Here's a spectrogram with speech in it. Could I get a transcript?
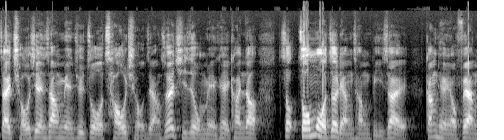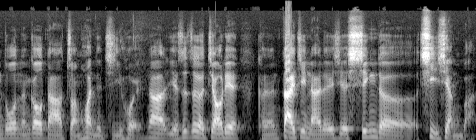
在球线上面去做超球，这样。所以其实我们也可以看到周周末这两场比赛，钢铁有非常多能够打转换的机会，那也是这个教练可能带进来的一些新的气象吧。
